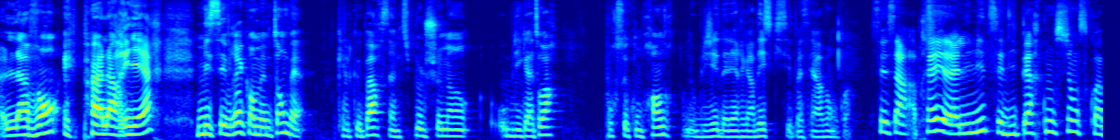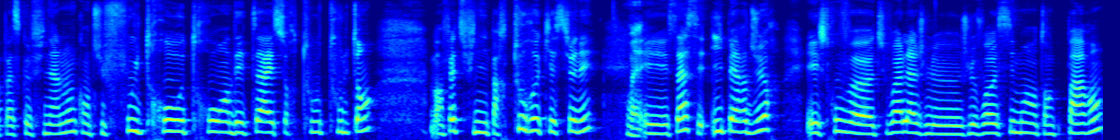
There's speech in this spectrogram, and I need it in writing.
l'avant et pas l'arrière. Mais c'est vrai qu'en même temps, ben, quelque part, c'est un petit peu le chemin obligatoire. Pour se comprendre, on est obligé d'aller regarder ce qui s'est passé avant, quoi. C'est ça. Après, à la limite, c'est d'hyperconscience, quoi. Parce que finalement, quand tu fouilles trop, trop en détail, surtout tout le temps, ben, en fait, tu finis par tout re-questionner. Et ça, c'est hyper dur. Et je trouve, euh, tu vois, là, je le, je le, vois aussi moi en tant que parent.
